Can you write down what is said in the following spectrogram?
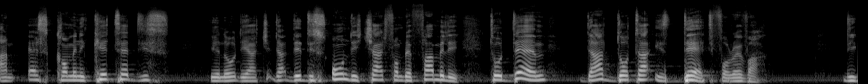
and excommunicated this, you know, they, are, they disowned the child from the family. To them, that daughter is dead forever. The,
